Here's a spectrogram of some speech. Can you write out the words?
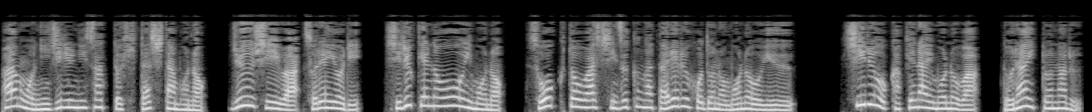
パンを煮汁にさっと浸したもの、ジューシーはそれより、汁気の多いもの、ソークとは雫が垂れるほどのものを言う。汁をかけないものはドライとなる。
